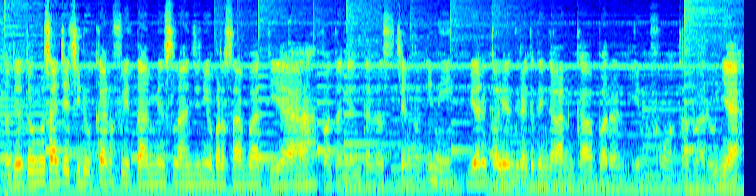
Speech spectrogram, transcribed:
Tentunya tunggu saja cidukan vitamin selanjutnya bersahabat ya, pantengin terus channel ini biar kalian tidak ketinggalan kabar dan info terbarunya.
